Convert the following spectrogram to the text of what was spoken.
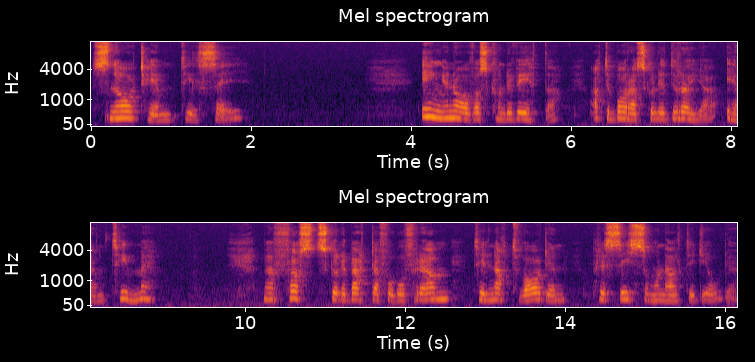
snart hem till sig. Ingen av oss kunde veta att det bara skulle dröja en timme. Men först skulle Berta få gå fram till nattvarden precis som hon alltid gjorde.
